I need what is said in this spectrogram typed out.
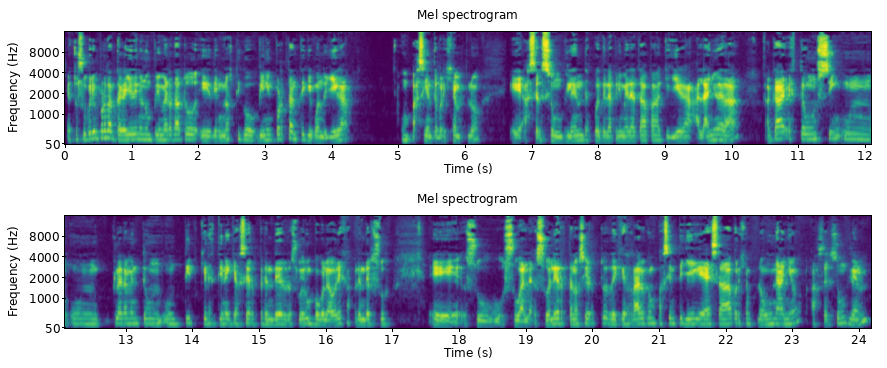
Esto es súper importante, acá ya tienen un primer dato eh, diagnóstico bien importante, que cuando llega un paciente, por ejemplo, eh, hacerse un Glenn después de la primera etapa que llega al año de edad, acá este es un, un, claramente un, tip que les tiene que hacer prender, subir un poco las orejas, prender sus eh, su, su, alerta, ¿no es cierto?, de que es raro que un paciente llegue a esa edad, por ejemplo, a un año, a hacerse un GLEN.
